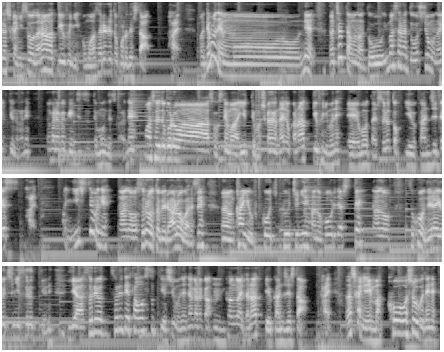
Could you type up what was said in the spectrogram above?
確かにそうだなっていうふうに思わされるところでした。はい。まあ、でもね、もう、ね、なっちゃったものはどう、今更どうしようもないっていうのがね、なかなか現実ってもんですからね。まあそういうところは、そうですね、まあ言っても仕方がないのかなっていうふうにもね、えー、思ったりするという感じです。はい。まあ、にしてもね、あの、空を飛べるアローがですね、うん、貝を空中にね、あの、放り出して、あの、そこを狙い撃ちにするっていうね。いや、それを、それで倒すっていうシーンもね、なかなか、うん、考えたなっていう感じでした。はい。確かにね、真っ向勝負でね、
